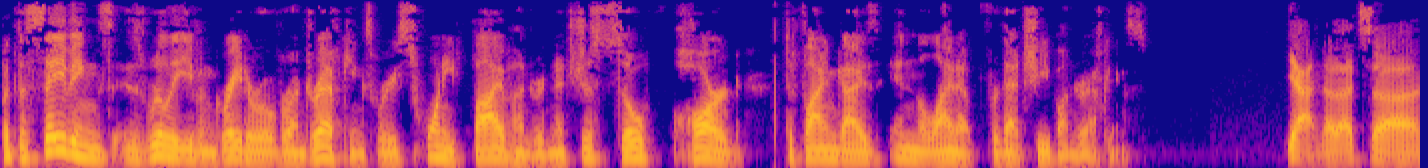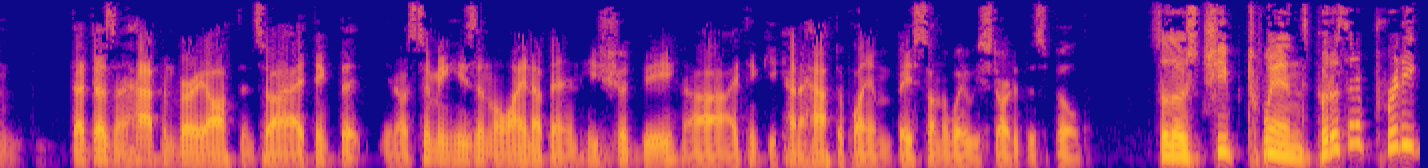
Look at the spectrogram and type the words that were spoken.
But the savings is really even greater over on DraftKings where he's 2500 and it's just so hard to find guys in the lineup for that cheap on DraftKings. Yeah, no, that's, uh, that doesn't happen very often. So I think that, you know, assuming he's in the lineup and he should be, uh, I think you kind of have to play him based on the way we started this build. So those cheap twins put us in a pretty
